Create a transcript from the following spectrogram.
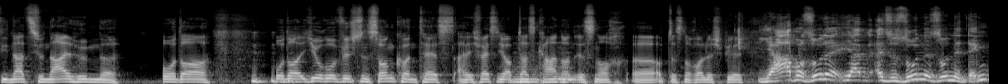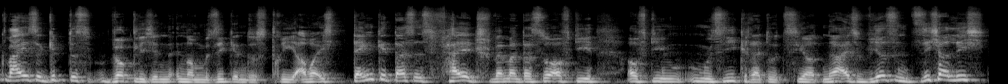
die Nationalhymne oder, oder Eurovision Song Contest. Also ich weiß nicht, ob das mhm. Kanon ist noch, äh, ob das eine Rolle spielt. Ja, aber so eine, ja, also so eine, so eine Denkweise gibt es wirklich in, in der Musikindustrie. Aber ich denke, das ist falsch, wenn man das so auf die, auf die Musik reduziert. Ne? Also wir sind sicherlich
